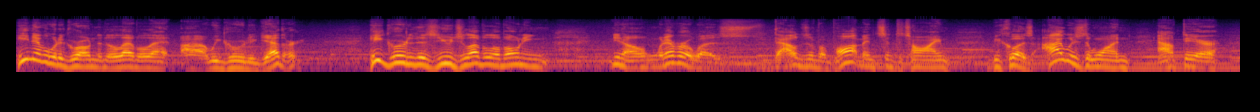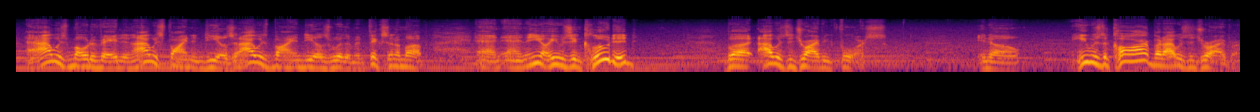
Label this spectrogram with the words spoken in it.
he never would have grown to the level that uh, we grew together. He grew to this huge level of owning, you know, whatever it was, thousands of apartments at the time because I was the one out there and I was motivated and I was finding deals and I was buying deals with him and fixing them up. And, and you know, he was included but I was the driving force. You know, he was the car, but I was the driver.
